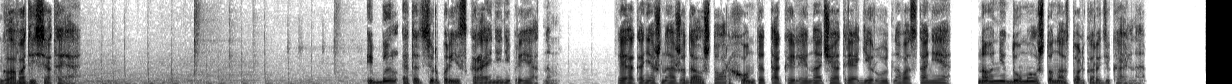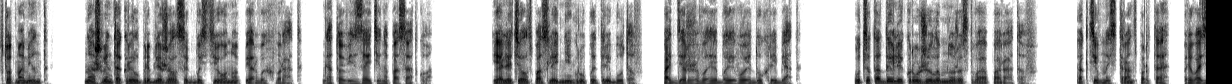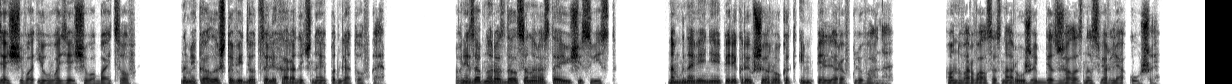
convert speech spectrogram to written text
Глава 10. И был этот сюрприз крайне неприятным. Я, конечно, ожидал, что архонты так или иначе отреагируют на восстание, но не думал, что настолько радикально. В тот момент наш винтокрыл приближался к бастиону первых врат, готовясь зайти на посадку. Я летел с последней группой трибутов, поддерживая боевой дух ребят. У цитадели кружило множество аппаратов, активность транспорта, привозящего и увозящего бойцов, намекала, что ведется лихорадочная подготовка. Внезапно раздался нарастающий свист, на мгновение перекрывший рокот импеллеров клювана. Он ворвался снаружи, безжалостно сверля уши.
